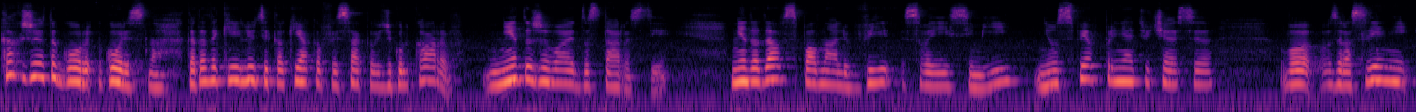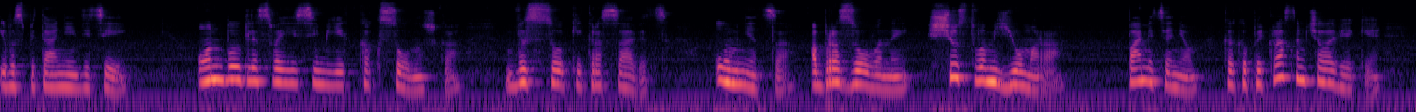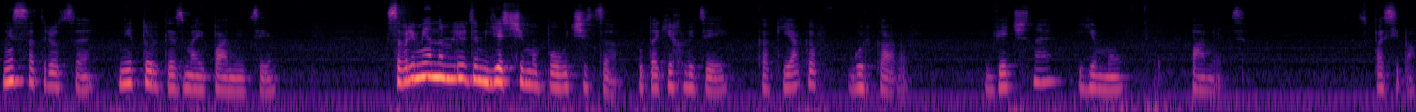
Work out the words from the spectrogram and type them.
Как же это гор горестно, когда такие люди, как Яков Исакович Гулькаров, не доживают до старости – не додав сполна любви своей семьи, не успев принять участие взрослении и воспитании детей. Он был для своей семьи как солнышко, высокий красавец, умница, образованный, с чувством юмора. Память о нем, как о прекрасном человеке, не сотрется не только из моей памяти. Современным людям есть чему поучиться у таких людей, как Яков Гулькаров. Вечная ему память. Спасибо.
